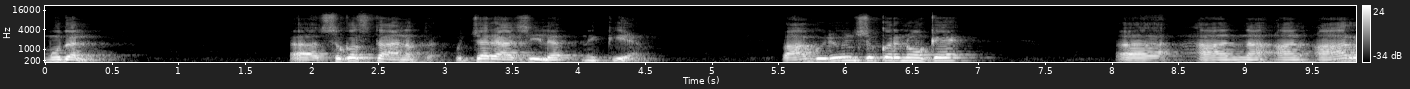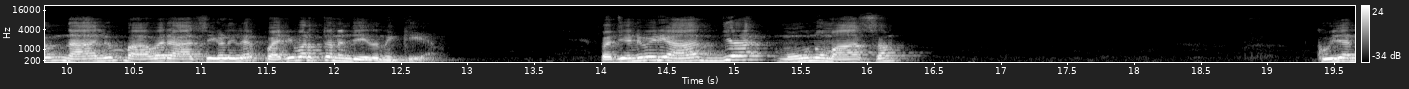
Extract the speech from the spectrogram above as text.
മുതൽ സുഖസ്ഥാനത്ത് ഉച്ചരാശിയിൽ നിൽക്കുകയാണ്. അപ്പോൾ ആ ഗുരുവും ശുക്രനും ഒക്കെ ആറും നാലും ഭാവരാശികളിൽ പരിവർത്തനം ചെയ്ത് നിൽക്കുകയാണ്. ഇപ്പം ജനുവരി ആദ്യ മൂന്ന് മാസം കുജൻ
